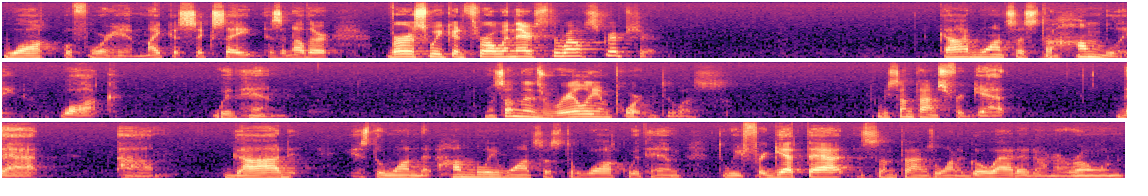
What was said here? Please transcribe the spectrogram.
walk before Him. Micah 6 8 is another verse we could throw in there. It's throughout Scripture. God wants us to humbly walk with Him. When something's really important to us, we sometimes forget that um, God is the one that humbly wants us to walk with Him? Do we forget that and sometimes want to go at it on our own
